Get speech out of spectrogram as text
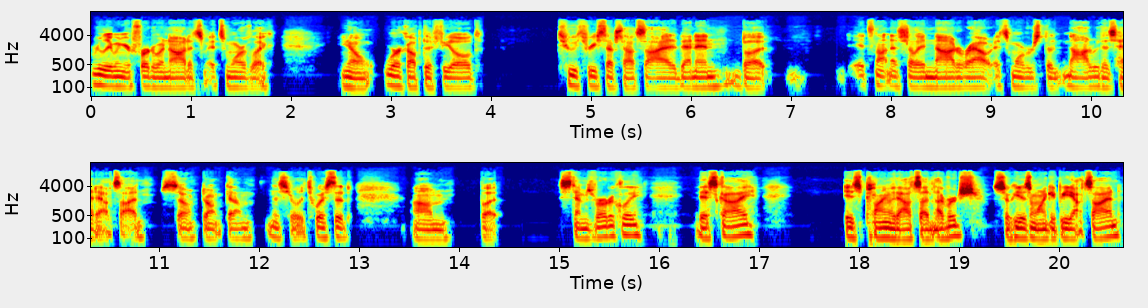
really when you refer to a nod, it's it's more of like, you know, work up the field, two three steps outside, then in. But it's not necessarily a nod route. It's more just a nod with his head outside. So don't get him necessarily twisted. Um, but stems vertically. This guy is playing with outside leverage, so he doesn't want to get beat outside.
